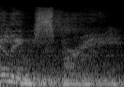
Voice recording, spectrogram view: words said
Killing spree.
